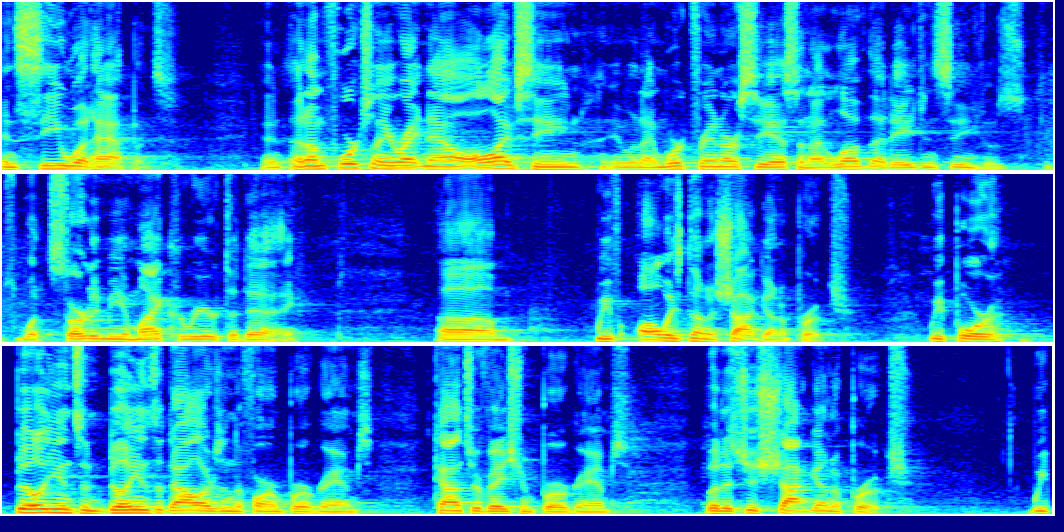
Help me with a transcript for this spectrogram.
and see what happens. And, and, unfortunately, right now, all I've seen, and when I worked for NRCS, and I love that agency, it was what started me in my career today, um, we've always done a shotgun approach. We pour billions and billions of dollars into farm programs, conservation programs, but it's just shotgun approach. we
